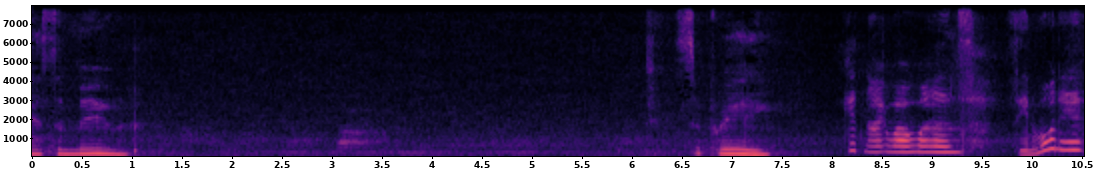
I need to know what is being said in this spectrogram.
There's the moon. So pretty. Good night, ones. See you in the morning.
